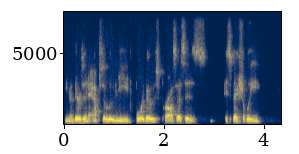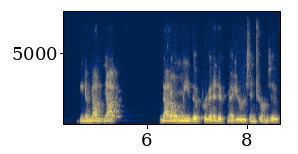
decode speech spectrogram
you know, there's an absolute need for those processes, especially, you know, not, not, not only the preventative measures in terms of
